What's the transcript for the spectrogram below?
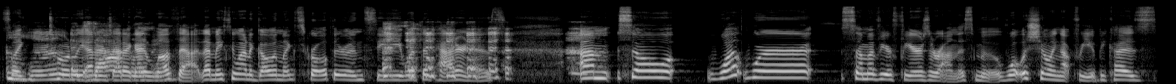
It's like mm-hmm, totally exactly. energetic. I love that. That makes me want to go and like scroll through and see what the pattern is. Um, so what were some of your fears around this move? What was showing up for you? Because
